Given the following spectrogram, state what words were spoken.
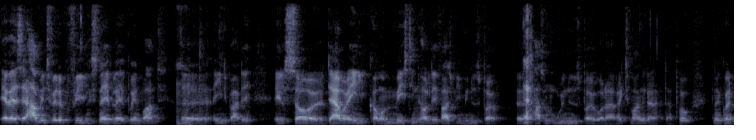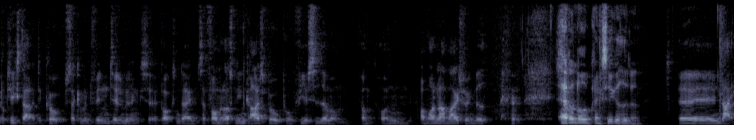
Jeg, vil, altså, jeg har min Twitter-profil, snabelag Brian Brandt, mm-hmm. øh, er egentlig bare det. Ellers så, øh, der hvor jeg egentlig kommer mest indhold, det er faktisk i min nyhedsbrev. Øh, Ja. Jeg har sådan en ulig nyhedsbrev, hvor der er rigtig mange, der, der er på. Når man går ind på kickstarter.dk, så kan man finde tilmeldingsboksen derinde. Så får man også lige en gratis bog på fire sider om, om, om, om online markedsføring med. Er der noget omkring sikkerhed den? øh, nej.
